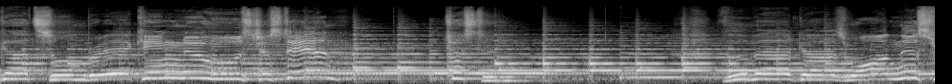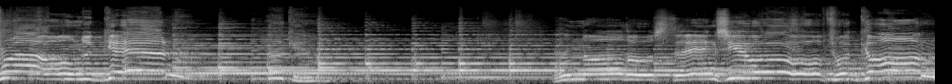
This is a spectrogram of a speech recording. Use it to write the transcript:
got some breaking news just in, just in. The bad guys won this round again, again. And all those things you hoped were gone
